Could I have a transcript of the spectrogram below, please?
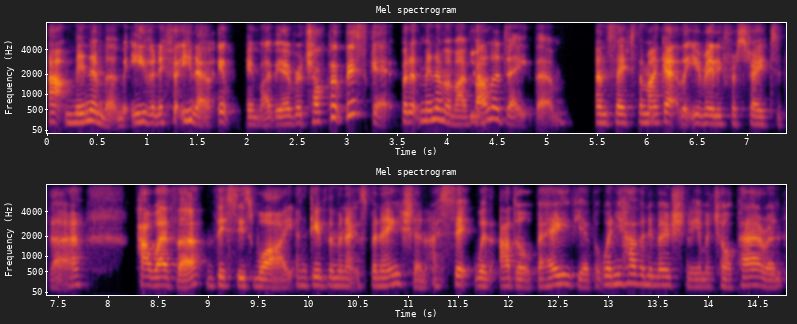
At minimum, even if you know it, it might be over a chocolate biscuit, but at minimum, I yeah. validate them and say to them, I get that you're really frustrated there. However, this is why, and give them an explanation. I sit with adult behavior, but when you have an emotionally immature parent,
